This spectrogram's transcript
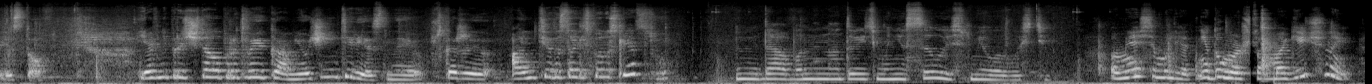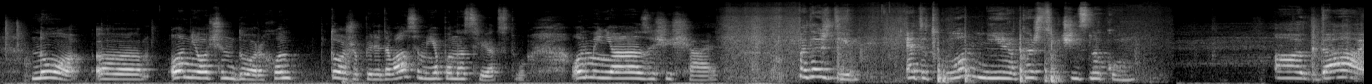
листов. Я в ней прочитала про твои камни, очень интересные. Скажи, а они тебе достались по наследству? М, Да, вони надають мені сили і сміливості. У меня есть амулет. Не думаю, что он магичный, но э, он не очень дорог. Он тоже передавался мне по наследству. Он меня защищает. Подожди, этот кулон мне кажется очень знаком. А, да,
